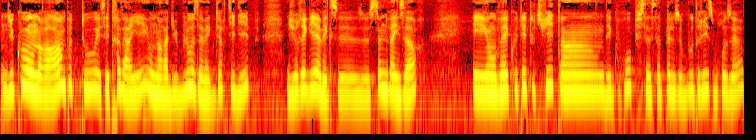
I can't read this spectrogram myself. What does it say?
Du coup, on aura un peu de tout et c'est très varié. On aura du blues avec Dirty Deep, du reggae avec The Sunvisor. Et on va écouter tout de suite un des groupes, ça s'appelle The Boudris Brothers,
